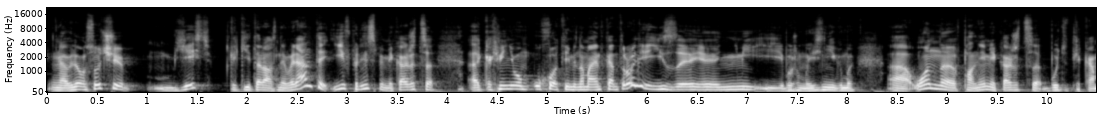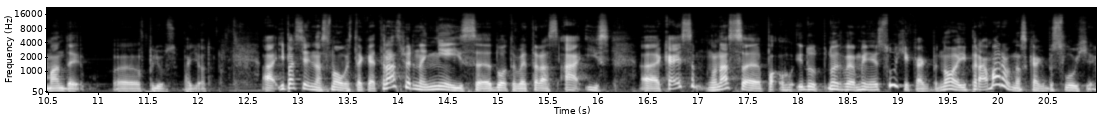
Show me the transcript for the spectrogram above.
э, в любом случае есть какие-то разные варианты, и, в принципе, мне кажется, э, как минимум, уход именно майнд-контроля из, и, боже мой, из Нигмы, он вполне, мне кажется, будет для команды в плюс пойдет. А, и последняя у нас новость такая трансферная, не из Доты в этот раз, а из э, КС. У нас э, идут, ну, это не слухи, как бы, но и про Амара у нас как бы слухи.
